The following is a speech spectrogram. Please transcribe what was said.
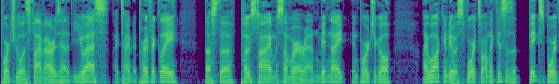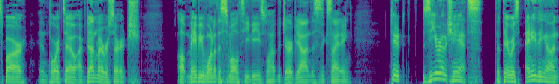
Portugal is five hours ahead of the US. I timed it perfectly. Thus, the post time was somewhere around midnight in Portugal. I walk into a sports bar. I'm like, this is a big sports bar in Porto. I've done my research. Oh, maybe one of the small TVs will have the Derby on. This is exciting. Dude, zero chance that there was anything on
